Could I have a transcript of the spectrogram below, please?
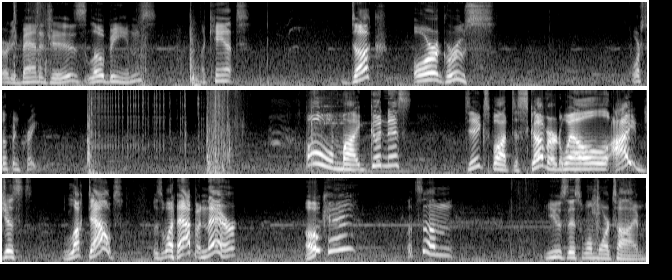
Dirty bandages, low beams. I can't duck or goose. Force open crate. Oh my goodness! Dig spot discovered. Well, I just lucked out. Is what happened there. Okay. Let's um use this one more time.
